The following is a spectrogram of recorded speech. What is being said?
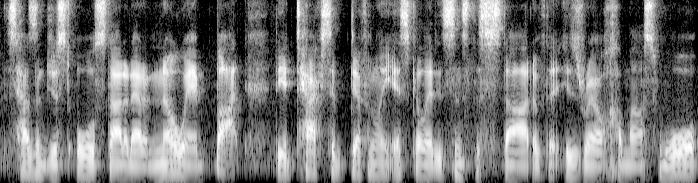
This hasn't just all started out of nowhere, but the attacks have definitely escalated since the start of the Israel Hamas war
